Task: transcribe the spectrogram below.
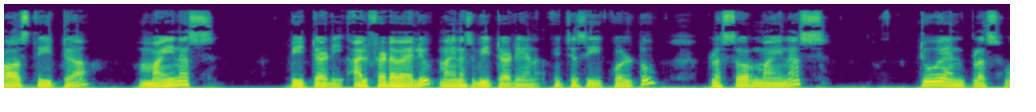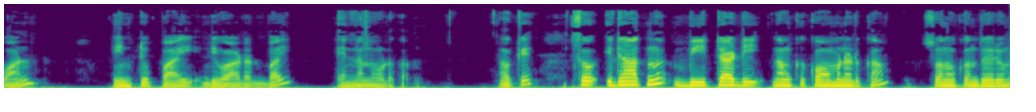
cos theta minus beta D. ആൽഫയുടെ വാല്യൂ മൈനസ് ബീറ്റ ഡി ആണ്. Which is equal to plus or minus two N plus one into pi divided by N എന്ന് കൊടുക്കാം. ഓക്കെ സോ ഇതിനകത്തുനിന്ന് ബീറ്റ ഡി നമുക്ക് കോമൺ എടുക്കാം. സോ നമുക്ക് എന്ത് വരും?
